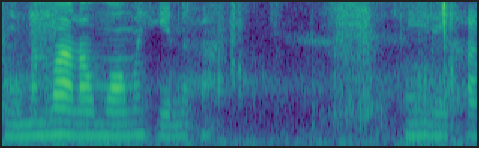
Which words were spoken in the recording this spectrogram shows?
เห็นมันว่าเรามองไม่เห็นนะคะ นี่เลยค่ะ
